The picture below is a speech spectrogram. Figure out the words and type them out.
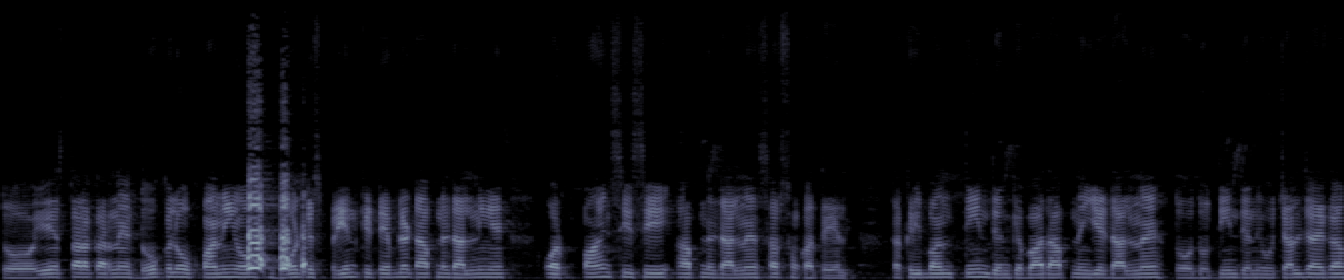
تو یہ اس طرح کرنے دو کلو پانی ہو دو ڈسپرین کی ٹیبلٹ آپ نے ڈالنی ہے اور پانچ سی سی آپ نے ڈالنا ہے سرسوں کا تیل۔ تقریباً تین دن کے بعد آپ نے یہ ڈالنا ہے تو دو تین دن وہ چل جائے گا۔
